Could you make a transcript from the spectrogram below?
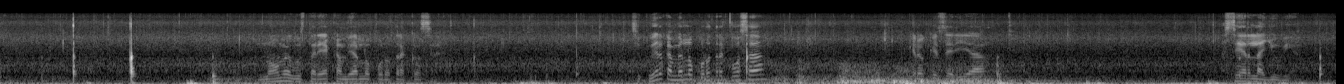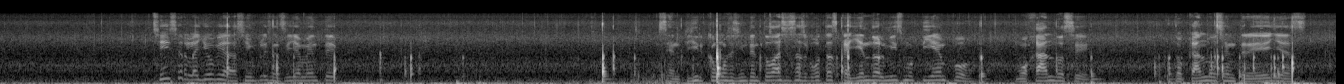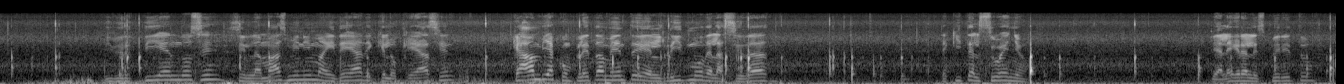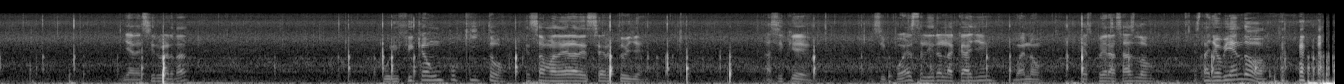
no me gustaría cambiarlo por otra cosa. Si pudiera cambiarlo por otra cosa, creo que sería hacer la lluvia. Sí, ser la lluvia, simple y sencillamente sentir cómo se sienten todas esas gotas cayendo al mismo tiempo, mojándose, tocándose entre ellas, divirtiéndose sin la más mínima idea de que lo que hacen cambia completamente el ritmo de la ciudad. Te quita el sueño, te alegra el espíritu. Y a decir verdad, purifica un poquito esa manera de ser tuya. Así que si puedes salir a la calle, bueno, ¿qué esperas? Hazlo. Está lloviendo.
